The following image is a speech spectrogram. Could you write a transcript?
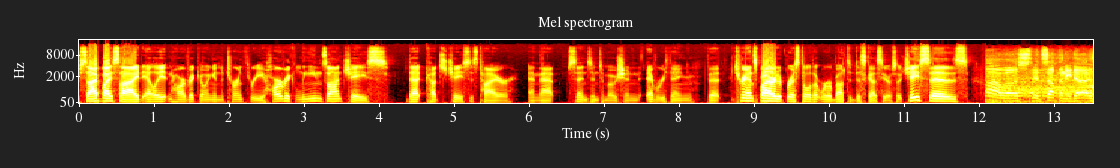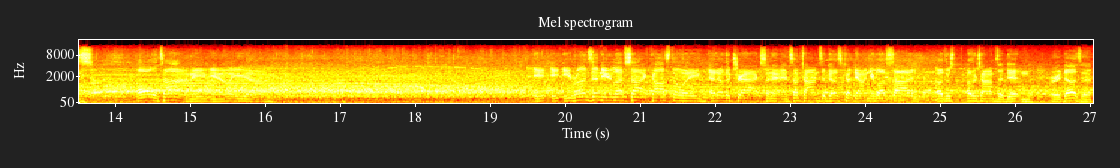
side by side, Elliott and Harvick going into turn three. Harvick leans on Chase. That cuts Chase's tire, and that sends into motion everything that transpired at Bristol that we're about to discuss here. So Chase says, "Oh well, it's, it's something he does all the time. He, you know, he, uh, he, he, runs into your left side constantly at other tracks, and, and sometimes it does cut down your left side. Others, other times it didn't, or it doesn't.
